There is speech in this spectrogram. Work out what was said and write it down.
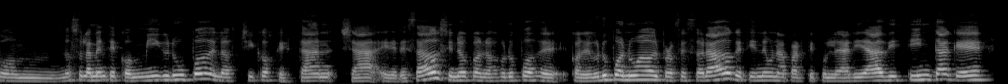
no solamente con mi grupo de los chicos que están ya egresados, sino con los grupos de, con el grupo nuevo del profesorado que tiene una particularidad distinta que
